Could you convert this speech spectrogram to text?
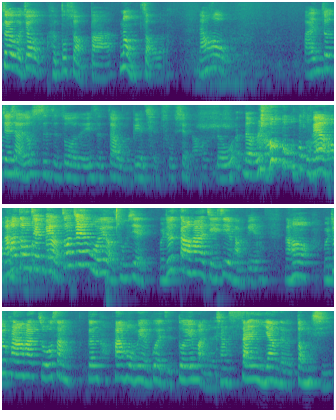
所以我就很不爽，把弄走了。然后，反正就接下来就狮子座的一直在我的面前出现，然后惹我惹惹我。没有，然后中间没有，中间我也有出现，我就到他的结界旁边，然后我就看到他桌上跟他后面的柜子堆满了像山一样的东西，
